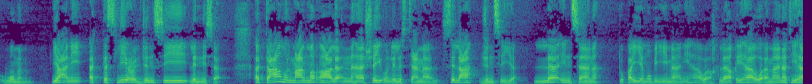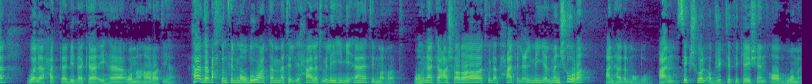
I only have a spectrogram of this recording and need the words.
women يعني التسليع الجنسي للنساء. التعامل مع المرأة على أنها شيء للاستعمال سلعة جنسية. لا إنسانة تقيم بإيمانها وأخلاقها وأمانتها ولا حتى بذكائها ومهاراتها. هذا بحث في الموضوع تمت الإحالة إليه مئات المرات. وهناك عشرات الأبحاث العلمية المنشورة عن هذا الموضوع عن sexual objectification of women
